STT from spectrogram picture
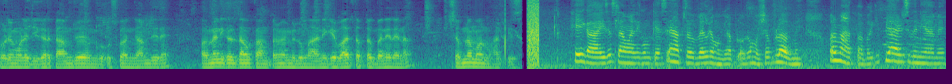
थोड़े मोड़े दीगर काम जो है उनको, उसको अंजाम दे रहे हैं। और मैं निकलता हूँ काम पर, मैं मिलूँगा आने के बाद, तब तक बने रहना। शबनम और महाद के साथ। हे गाइस अस्सलाम वालेकुम कैसे हैं आप सब? वेलकम हो गया आप लोगों का मुशफ व्लॉग में। और महात पापा की प्यारी सी दुनिया में।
